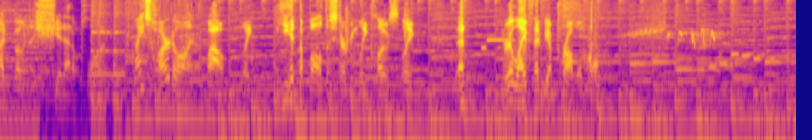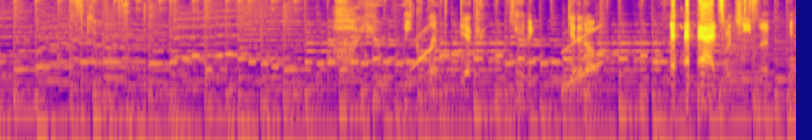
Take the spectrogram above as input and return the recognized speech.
I'd bone the shit out of Plum. Nice hard on. Wow, like, he hit the ball disturbingly close. Like, that, in real life, that'd be a problem. Ah, you weak-limbed dick. Can't even get it up. That's what she said.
